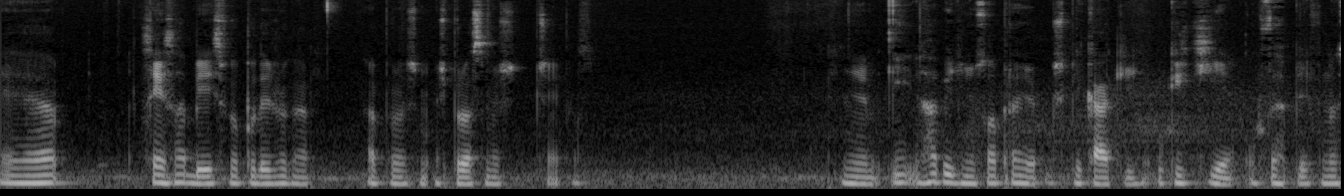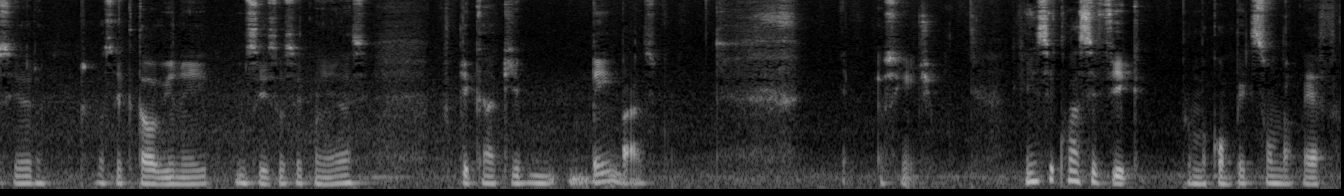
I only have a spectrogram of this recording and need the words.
É, sem saber se vai poder jogar próxima, as próximas Champions. É, e rapidinho, só para explicar aqui o que, que é o fair play financeiro, para você que está ouvindo aí, não sei se você conhece, vou explicar aqui bem básico. É o seguinte: quem se classifica para uma competição da UEFA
